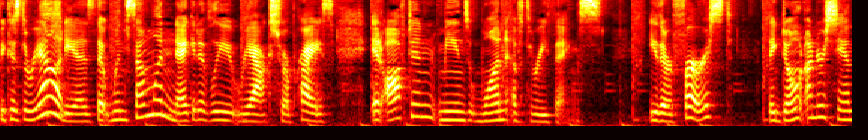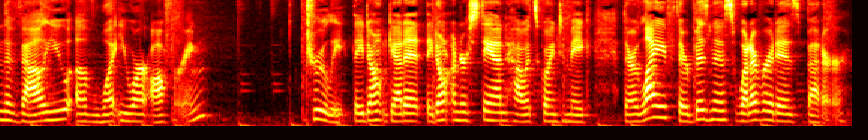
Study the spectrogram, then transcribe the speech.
Because the reality is that when someone negatively reacts to a price, it often means one of three things. Either first, they don't understand the value of what you are offering. Truly, they don't get it. They don't understand how it's going to make their life, their business, whatever it is, better.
